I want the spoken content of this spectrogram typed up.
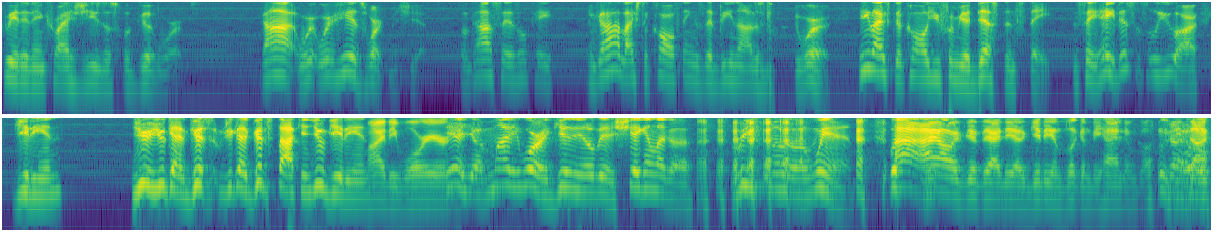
created in Christ Jesus for good works. God, we're, we're his workmanship. So God says, okay, and God likes to call things that be not as though they were. He likes to call you from your destined state and say, hey, this is who you are, Gideon. You you got good you got good stock in you, Gideon. Mighty warrior. Yeah, you're a mighty warrior. Gideon over there shaking like a leaf in the wind. I, I always get the idea of Gideon's looking behind him, going, "Who's he talking?"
